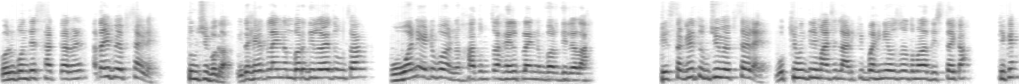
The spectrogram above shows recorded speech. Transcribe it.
कोणकोणते सात कारण आहेत? आता ही वेबसाईट आहे. तुमची बघा. इथं हेल्पलाईन नंबर दिलेला आहे तुमचा. वन एट वन हा तुमचा हेल्पलाईन नंबर दिलेला आहे. ही सगळी तुमची वेबसाईट आहे. मुख्यमंत्री माझी लाडकी बहिणी योजना तुम्हाला दिसतंय का? ठीक आहे?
